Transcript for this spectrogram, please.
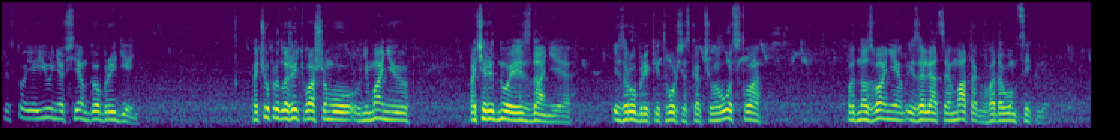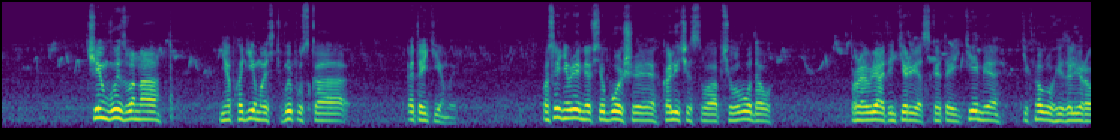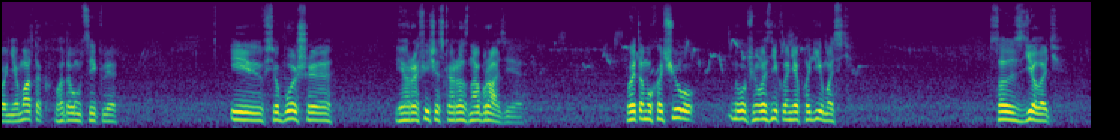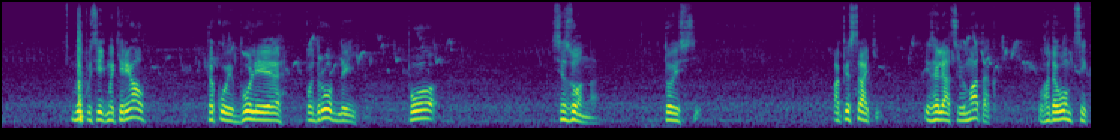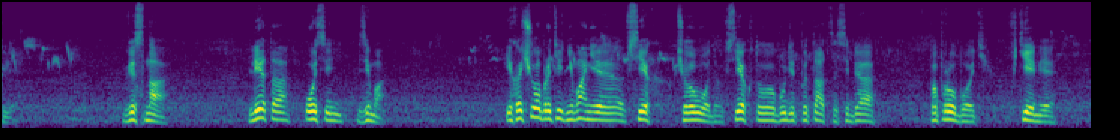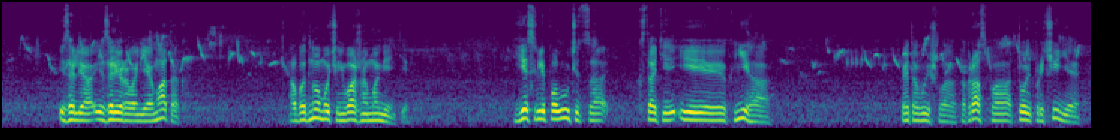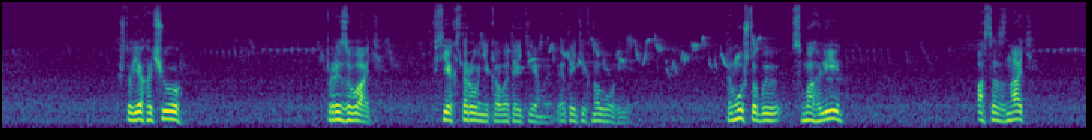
Шестое июня, всем добрый день. Хочу предложить вашему вниманию очередное издание из рубрики «Творческое пчеловодство» под названием «Изоляция маток в годовом цикле». Чем вызвана необходимость выпуска этой темы? В последнее время все большее количество пчеловодов проявляет интерес к этой теме технологии изолирования маток в годовом цикле и все больше географическое разнообразие. Поэтому хочу, ну, в общем, возникла необходимость сделать, выпустить материал такой более подробный по сезонно. То есть описать изоляцию маток в годовом цикле. Весна, лето, осень, зима. И хочу обратить внимание всех пчеловодов, всех, кто будет пытаться себя попробовать в теме изоля- изолирования маток, об одном очень важном моменте. Если получится, кстати, и книга это вышла как раз по той причине, что я хочу призвать всех сторонников этой темы, этой технологии, тому, чтобы смогли осознать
